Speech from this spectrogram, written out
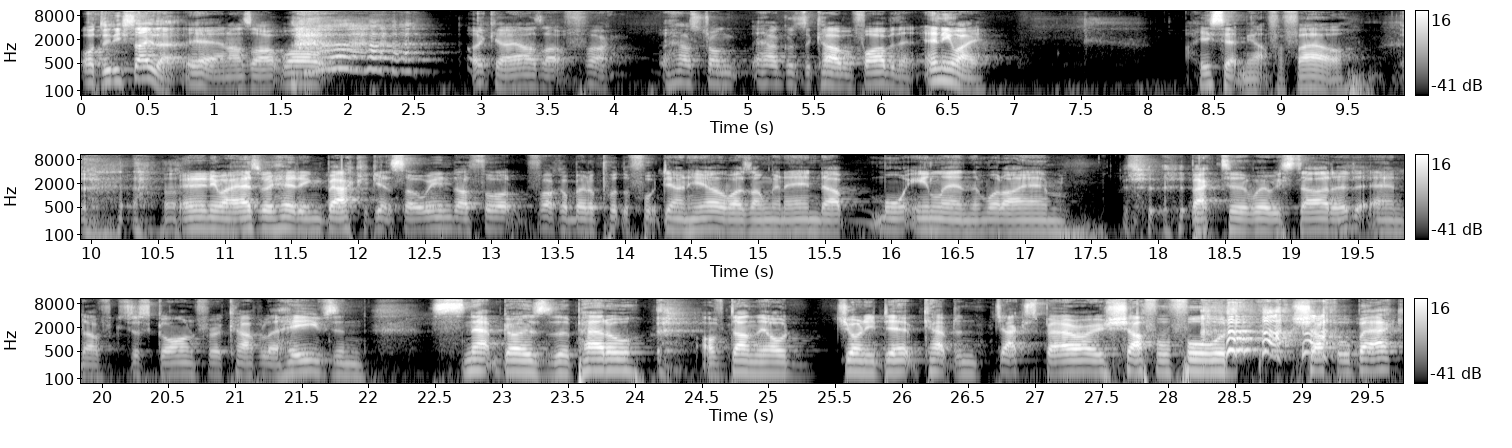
Oh, did he say that? Yeah, and I was like, well, okay, I was like, fuck, how strong, how good's the carbon fiber then? Anyway, he set me up for fail. and anyway, as we're heading back against the wind, I thought, fuck, I better put the foot down here, otherwise I'm going to end up more inland than what I am back to where we started. And I've just gone for a couple of heaves and snap goes the paddle. I've done the old Johnny Depp, Captain Jack Sparrow, shuffle forward, shuffle back,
